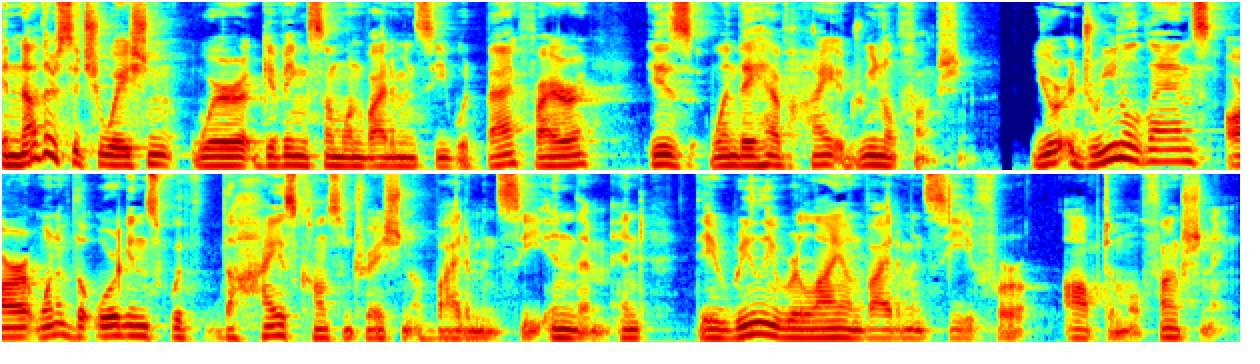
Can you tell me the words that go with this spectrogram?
Another situation where giving someone vitamin C would backfire is when they have high adrenal function. Your adrenal glands are one of the organs with the highest concentration of vitamin C in them, and they really rely on vitamin C for optimal functioning.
